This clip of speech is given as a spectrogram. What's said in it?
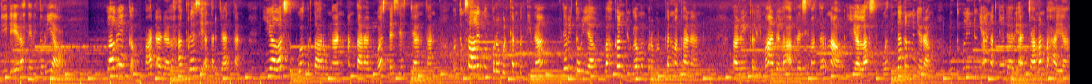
di daerah teritorial. Lalu yang keempat adalah agresi antar jantan, ialah sebuah pertarungan antara dua spesies jantan untuk saling memperebutkan betina, teritorial, bahkan juga memperebutkan makanan. Lalu yang kelima adalah agresi maternal, ialah sebuah tindakan menyerang ancaman bahaya.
